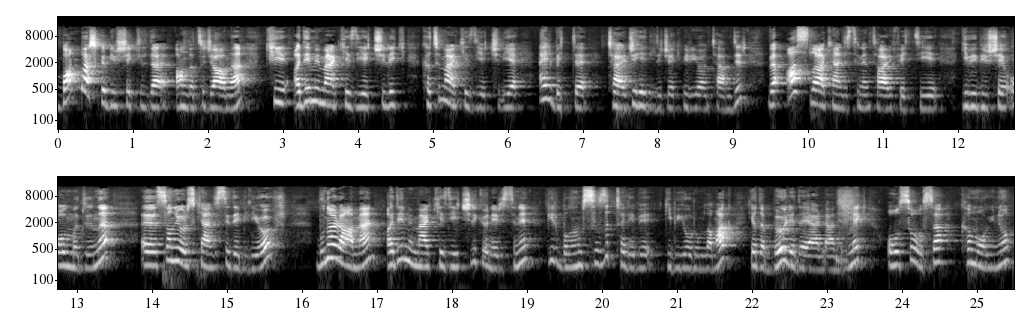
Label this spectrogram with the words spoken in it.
bambaşka bir şekilde anlatacağına ki ademi merkeziyetçilik katı merkeziyetçiliğe elbette tercih edilecek bir yöntemdir ve asla kendisinin tarif ettiği gibi bir şey olmadığını e, sanıyoruz kendisi de biliyor. Buna rağmen ademi merkeziyetçilik önerisini bir bağımsızlık talebi gibi yorumlamak ya da böyle değerlendirmek olsa olsa kamuoyunu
